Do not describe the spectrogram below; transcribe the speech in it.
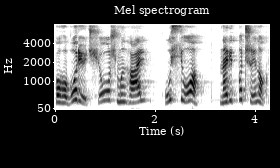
поговорюють, що шмигаль усьо на відпочинок.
